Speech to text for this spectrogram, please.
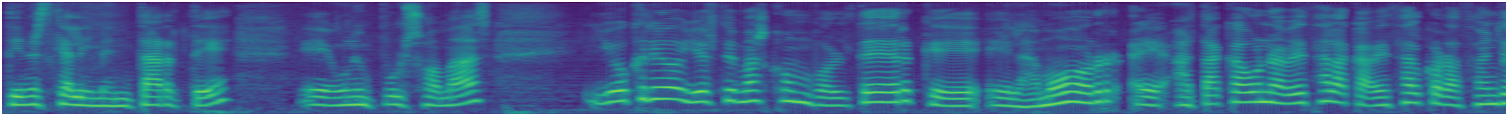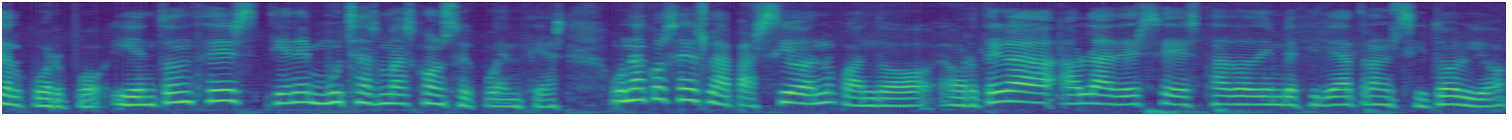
tienes que alimentarte eh, un impulso más. Yo creo, yo estoy más con Voltaire, que el amor eh, ataca una vez a la cabeza, al corazón y al cuerpo, y entonces tiene muchas más consecuencias. Una cosa es la pasión, cuando Ortega habla de ese estado de imbecilidad transitorio,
